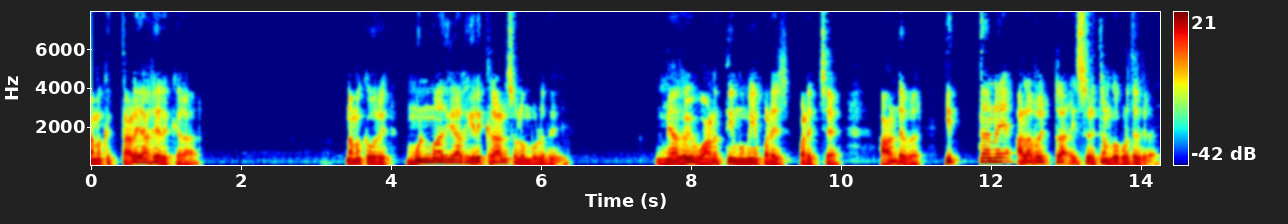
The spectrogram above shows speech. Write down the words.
நமக்கு தலையாக இருக்கிறார். நமக்கு ஒரு முன்மாதிரியாக இருக்கிறான்னு சொல்லும் பொழுது உண்மையாகவே வானத்தையும் பூமியை படை படைத்த ஆண்டவர் இத்தனை அளவற்ற ஐஸ்வர்யத்தை நமக்கு கொடுத்துருக்கிறார்.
